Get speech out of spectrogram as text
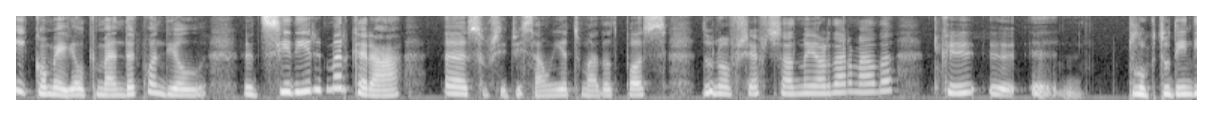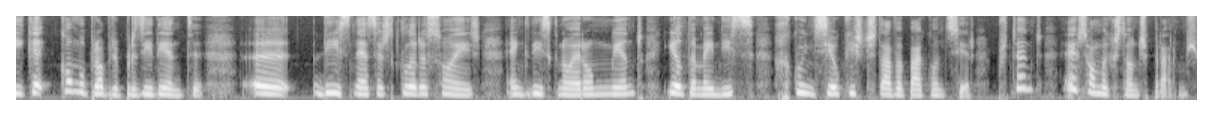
e como é ele que manda, quando ele decidir, marcará a substituição e a tomada de posse do novo chefe de Estado-Maior da Armada, que, eh, eh, pelo que tudo indica, como o próprio Presidente eh, disse nessas declarações em que disse que não era o momento, ele também disse, reconheceu que isto estava para acontecer. Portanto, é só uma questão de esperarmos.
